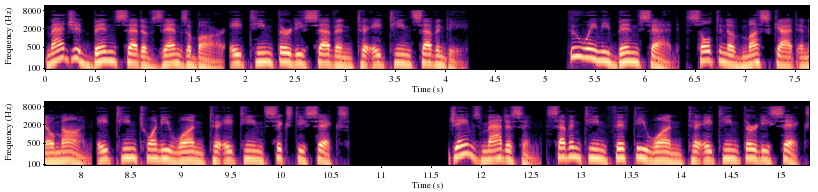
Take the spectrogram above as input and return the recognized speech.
Majid bin Said of Zanzibar (1837–1870). Thuwaini bin Said, Sultan of Muscat and Oman (1821–1866). James Madison (1751–1836),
